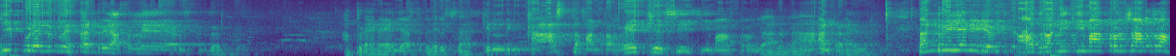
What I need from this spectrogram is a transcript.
ఇప్పుడు ఎందుకు లేదు తండ్రి? అసలే అడుస్తున్నాడు అప్పుడు ఆయన ఏం చేస్తాడు తెలుసా? కింద కాస్త మంట రేట్ చేసి ఈ మాత్రం చాలునా? అంటాడు ఆయన. తండ్రి అని కాదురా నీకు ఈ మాత్రం చాలదురా.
